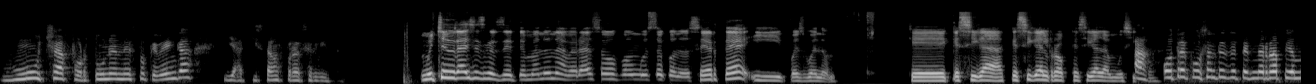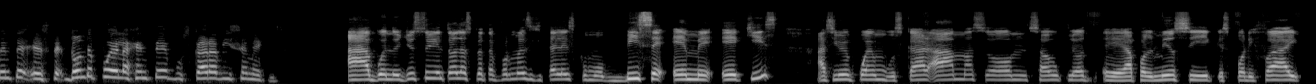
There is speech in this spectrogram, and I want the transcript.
mucha fortuna en esto que venga y aquí estamos para servirte. Muchas gracias, José. Te mando un abrazo, fue un gusto conocerte y pues bueno, que, que, siga, que siga el rock, que siga la música. Ah, otra cosa antes de terminar rápidamente, este, ¿dónde puede la gente buscar a ViceMX? Ah, bueno, yo estoy en todas las plataformas digitales como ViceMX. Así me pueden buscar Amazon, SoundCloud, eh, Apple Music, Spotify.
